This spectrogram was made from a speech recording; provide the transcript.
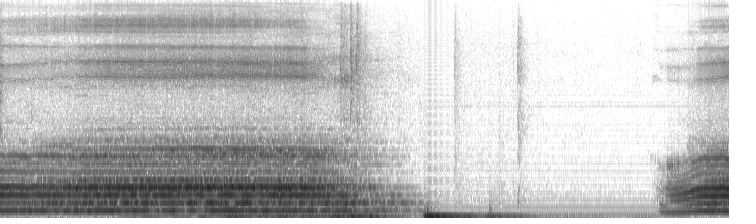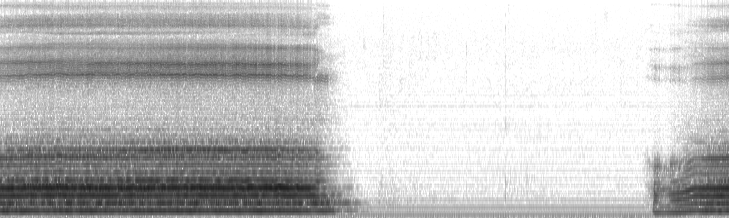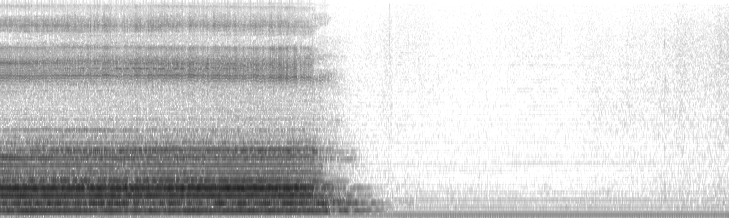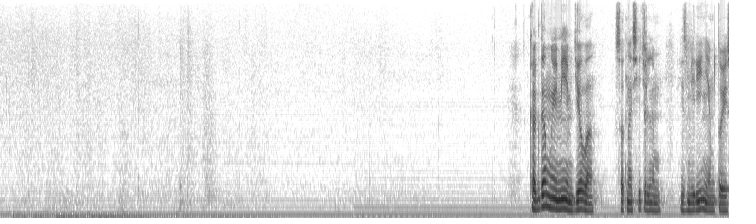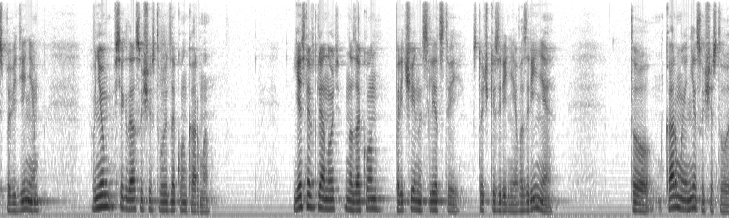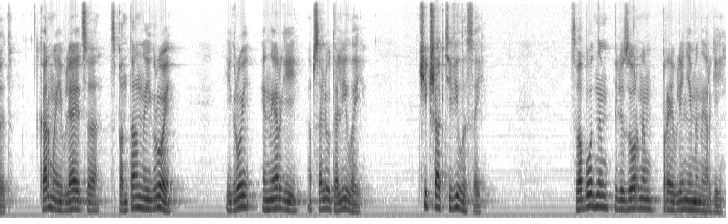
Когда мы имеем дело с относительным измерением, то есть с поведением, в нем всегда существует закон кармы. Если взглянуть на закон причин и следствий с точки зрения воззрения, то кармы не существует. Карма является спонтанной игрой, игрой энергии Абсолюта, Лилой, Чит-шакти Виласой – свободным иллюзорным проявлением энергии.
